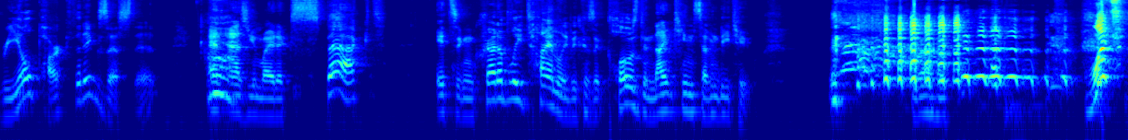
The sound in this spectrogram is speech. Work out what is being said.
real park that existed. And as you might expect, it's incredibly timely because it closed in 1972. what?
